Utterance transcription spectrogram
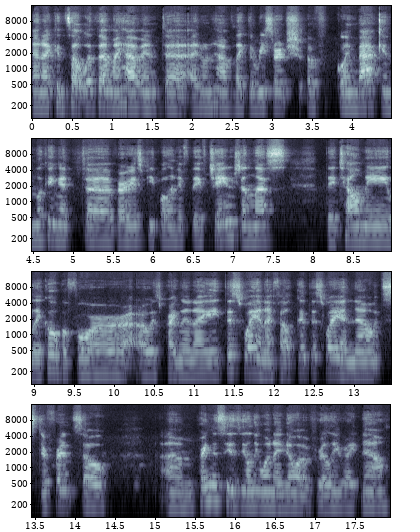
and I consult with them. I haven't uh, I don't have like the research of going back and looking at uh, various people and if they've changed, unless they tell me like oh before i was pregnant i ate this way and i felt good this way and now it's different so um, pregnancy is the only one I know of really right now.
